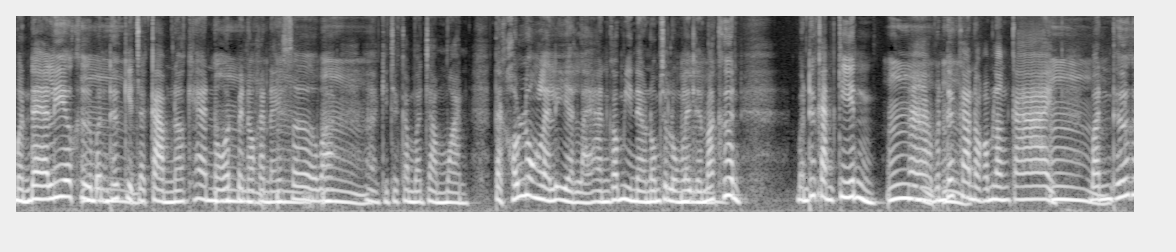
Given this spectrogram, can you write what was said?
เหมือนไดอารี่ก็คือบันทึกกิจกรรมเนาะแค่โน้ตเป็น organizer ว่ากิจกรรมประจำวัน แต่เขาลงรายละเอียดหลายอันก็มีแนวโน้มจะลงรายละเอียดมากขึ้น บันทึกการกินบันทึกการออกกำลังกาย บันทึก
